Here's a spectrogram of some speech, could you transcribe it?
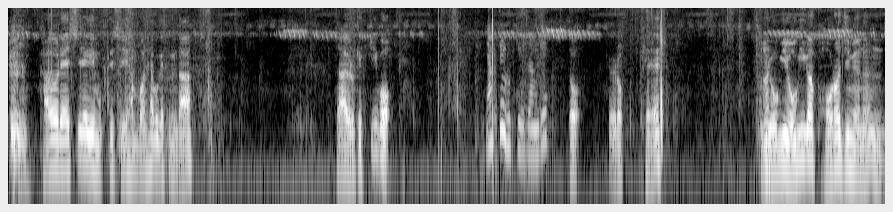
가을에 시래기 묶듯이 한번 해보겠습니다. 자, 이렇게 끼고 양쪽으로 끼우란 게 또 이렇게 근데 여기 여기가 벌어지면은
